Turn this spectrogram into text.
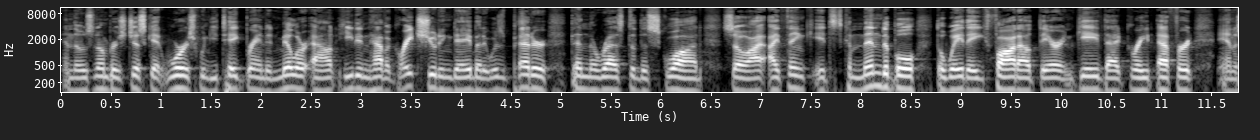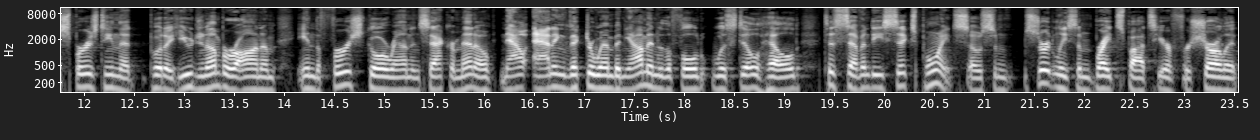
and those numbers just get worse when you take Brandon Miller out. He didn't have a great shooting day, but it was better than the rest of the squad. So I, I think it's commendable the way they fought out there and gave that great effort. And a Spurs team that put a huge number on them in the first go around in Sacramento, now adding Victor Wembanyama into the fold, was still held to 76 points. So some certainly some bright spots here for Charlotte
